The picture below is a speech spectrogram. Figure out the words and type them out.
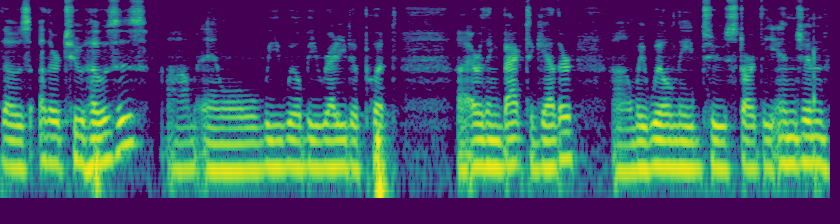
those other two hoses. Um, and we will be ready to put uh, everything back together. Uh, we will need to start the engine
